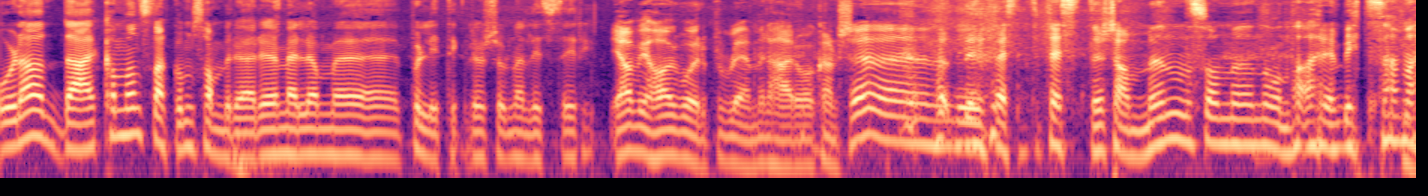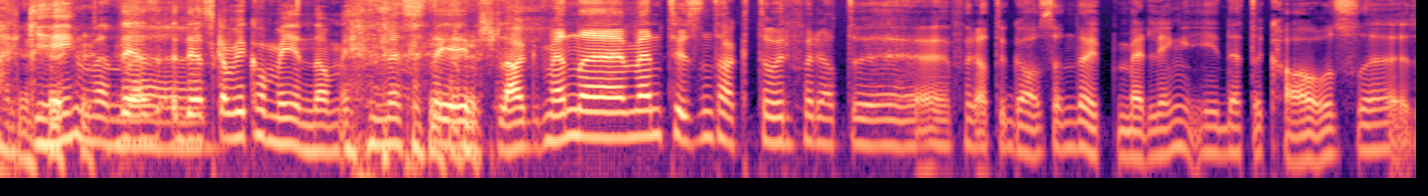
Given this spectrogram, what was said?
Ola, der kan man snakke om samrøre mellom uh, politikere og journalister. Ja, vi har våre problemer her òg, kanskje. Vi fest, fester sammen, som noen har bitt seg merke i. Men, det, eh, det, skal vi komme innom i neste innslag. Men, uh, men tusen takk, Tor, for at, du, for at, du, ga oss en løypemelding i dette kaoset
